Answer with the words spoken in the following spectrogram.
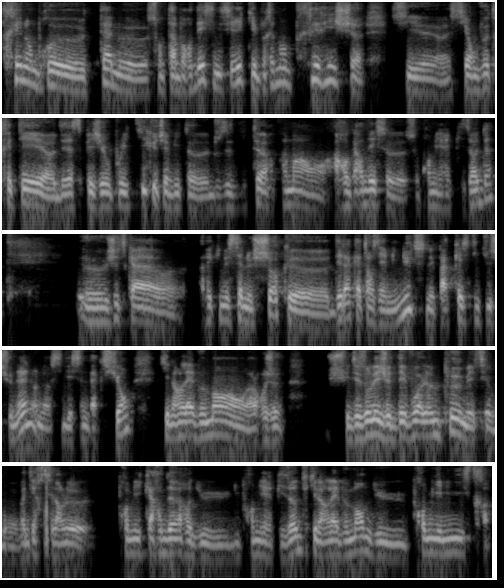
très nombreux thèmes euh, sont abordés. C'est une série qui est vraiment très riche. Si, euh, si on veut traiter des aspects géopolitiques, j'invite nos éditeurs vraiment à regarder ce, premier épisode. jusqu'à avec une scène choc dès la quatorzième minute. Ce n'est pas qu'institutionnel, on a aussi des scènes d'action qui l'enlèvement. Alors je je suis désolé, je dévoile un peu, mais c'est bon, on va dire c'est dans le premier quart d'heure du, premier épisode, qui est l'enlèvement du Premier ministre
